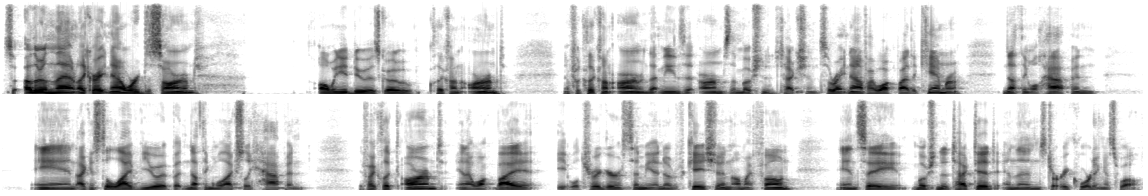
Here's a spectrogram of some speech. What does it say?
So other than that, like right now we're disarmed. All we need to do is go click on armed. If I click on armed, that means it arms the motion detection. So right now, if I walk by the camera, nothing will happen and I can still live view it, but nothing will actually happen. If I click armed and I walk by it, it will trigger, send me a notification on my phone and say motion detected and then start recording as well.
